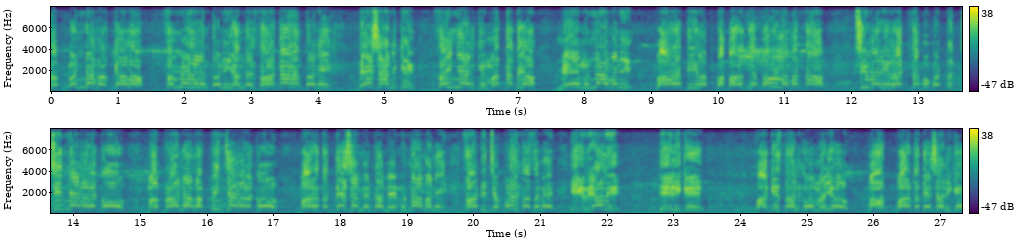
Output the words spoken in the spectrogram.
సబ్బండ వర్గాల సమ్మేళనంతో అందరి సహకారంతో దేశానికి సైన్యానికి మద్దతుగా మేమున్నామని భారతీయుల ప- భారతీయ పౌరులమంతా చివరి రక్తపు బట్టు చిందే వరకు మా ప్రాణాలు అర్పించే వరకు భారతదేశం వెంట మేమున్నామని సాటి చెప్పడం కోసమే ఈ ర్యాలీ. దీనికి పాకిస్తాన్కు మరియు మా భారతదేశానికి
